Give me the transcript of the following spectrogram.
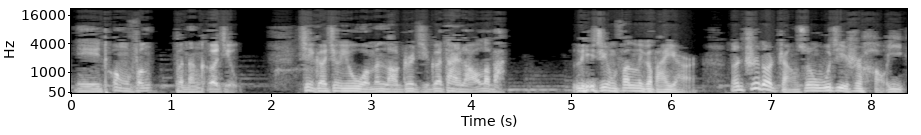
你痛风不能喝酒，这个就由我们老哥几个代劳了吧？李靖翻了个白眼儿，那知道长孙无忌是好意，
